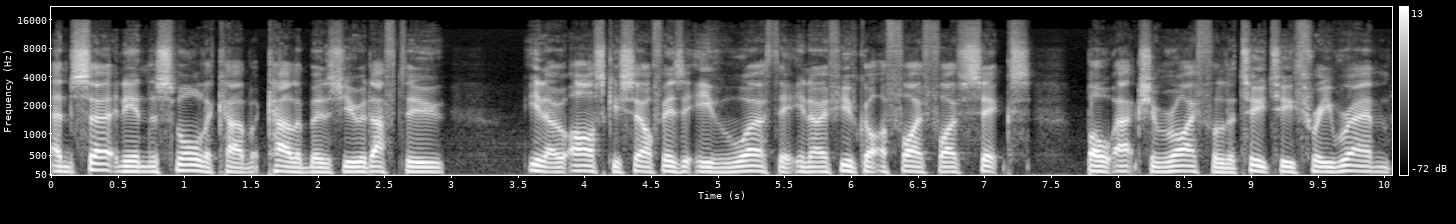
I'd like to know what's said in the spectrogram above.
And certainly in the smaller cal- calibers, you would have to, you know, ask yourself, is it even worth it? You know, if you've got a 556 bolt action rifle, a 223 REM,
